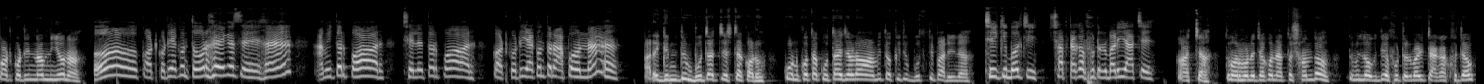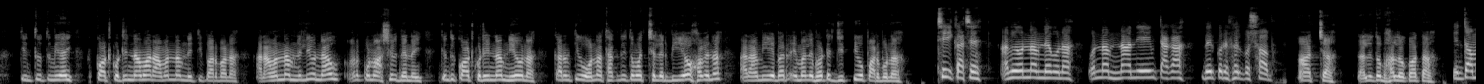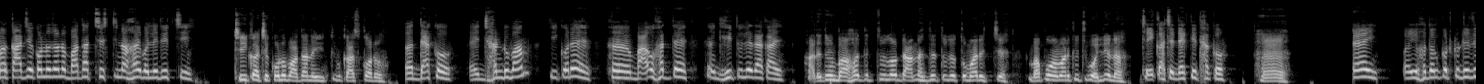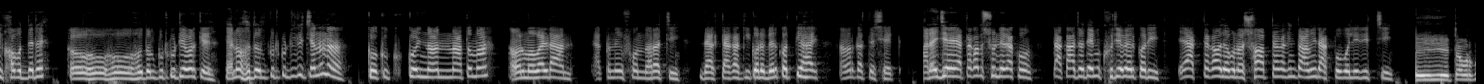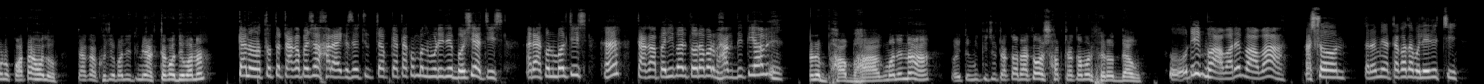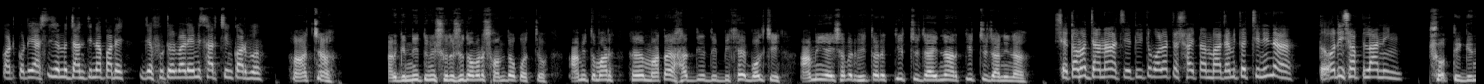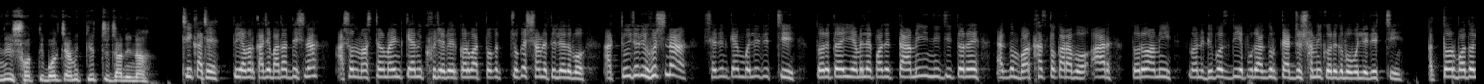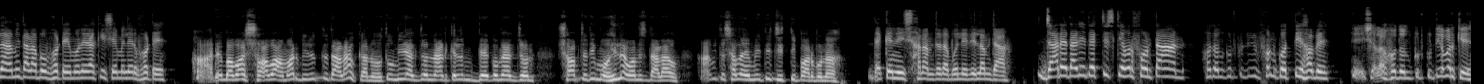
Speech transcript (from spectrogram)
কটকটির নাম নিও না। ও কটকটি এখন তোর হয়ে গেছে হ্যাঁ? আমি তোর পর ছেলে তোর পর কটকটি এখন তোর আপন না? আরে গিন্নি তুমি বোঝার চেষ্টা করো। কোন কথা কোথায় জড়াও আমি তো কিছু বুঝতে পারি না। ঠিকই বলছি সব টাকা ফুটোর বাড়ি আছে। আচ্ছা তোমার মনে যখন এত সন্দেহ তুমি লোক দিয়ে ফুটোর বাড়ি টাকা খোঁজাও কিন্তু তুমি ওই কটকটির নাম আর আমার নাম নিতে পারবা না। আর আমার নাম নিলেও নাও আমার কোনো অসুবিধা নেই। কিন্তু কটকটির নাম নিও না কারণ কি ও না থাকলে তোমার ছেলের বিয়েও হবে না আর আমি এবার এমএলএ ভোটে জিততেও পারব না। ঠিক আছে আমি ওর নাম নেব না। ওর নাম না নিয়ে টাকা বের করে ফেলব সব। আচ্ছা তাহলে তো ভালো কথা। কিন্তু আমার কাজে কোনো যেন বাধার সৃষ্টি না হয় বলে দিচ্ছি। ঠিক আছে কোনো বাধা নেই তুমি কাজ করো। দেখো এই ঝান্ডু বাম কি করে হ্যাঁ, বাউ হাতে ঘি তুলে দেখায়। আরে তুমি বাঁ হাতে তুলো ডান হাতে তুলো তোমার ইচ্ছে। বাপু আমার কিছু বললে না। ঠিক আছে দেখতে থাকো। হ্যাঁ। এই ওই হদল কুটকুটির খবর দে রে। হদল কুটকুটি আবার কে কেন হদল কুটকুটি চেনো না? কো- কো- কই না না তো মা? আমার মোবাইলটা আন এখন আমি ফোন ধরাচ্ছি। দেখ টাকা কি করে বের করতে হয় আমার কাছে শেখ। আরে যে একটা কথা শুনে রাখো টাকা যদি আমি খুঁজে বের করি এক টাকাও দেবো না সব টাকা কিন্তু আমি রাখব বলে দিচ্ছি। এই এটা আবার কোনো কথা হলো? টাকা খুঁজে পালি তুমি এক টাকাও দেবা না? কেন? তোর তো টাকা পয়সা হারাই গেছে চুপচাপ কেটা কম্বল মুড়ি দিয়ে বসে আছিস। আর এখন বলছিস হ্যাঁ টাকা পেলি তোর আবার ভাগ দিতে হবে? মানে ভাগ মানে না ওই তুমি কিছু টাকা রাখো সব টাকা আমার ফেরত দাও। ওরে বাবা রে বাবা। আসুন তোর আমি একটা কথা বলে দিচ্ছি। কটকটি আসলে যেন জানতে না পারে যে ফুটোর বাড়ি আমি সার্চিং করব। আচ্ছা। আর গিন্নি তুমি শুধু শুধু আমার সন্দেহ করছ। আমি তোমার হ্যাঁ, মাথায় হাত দিয়ে দিব্যি খেয়ে বলছি আমি এইসবের ভিতরে কিচ্ছু জানি না আর কিচ্ছু জানি না। সে তো আমার জানা আছে তুই তো বড় একটা শয়তান বাজ আমি তো চিনি না। তোরই সব প্ল্যানিং সত্যি গিন্নি সত্যি বলছি আমি কিচ্ছু জানি না। ঠিক আছে তুই আমার কাজে বাধা দিস না। আসল মাস্টার মাইন্ডকে আমি খুঁজে বের করব তোকে চোখের সামনে তুলে দেবো। আর তুই যদি হুস না সেদিনকে আমি বলে দিচ্ছি তোরে তো এই এমএলএ পদের তা আমি নিজে তোরে একদম বরখাস্ত করাবো আর তোরও আমি মানে ডিভোর্স দিয়ে পুরো একদম ত্যায্য স্বামী করে দেবো বলে দিচ্ছি। আর তোর বদলে আমি দাঁড়াবো ভোটে মনে রাখিস এমএলএর ভোটে। আরে বাবা সব আমার বিরুদ্ধে দাঁড়াও কেন? তুমি একজন নারকেল বেগম একজন সব যদি মহিলা মানুষ দাঁড়াও আমি তো শালা এমনিতেই জিততে পারব না। দেখে নিস হারাম দাদা বলে দিলাম যা। যারে দাঁড়িয়ে দেখছিস কি? আমার ফোনটা আন হদল কুটকুটি ফোন করতেই হবে। এই শালা হদল কুটকুটি আবার কে?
